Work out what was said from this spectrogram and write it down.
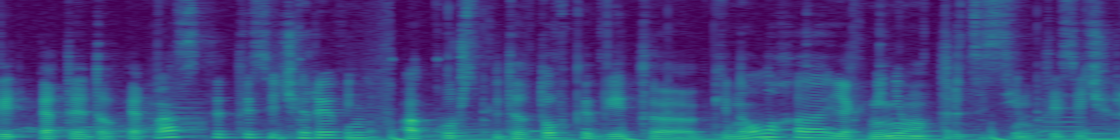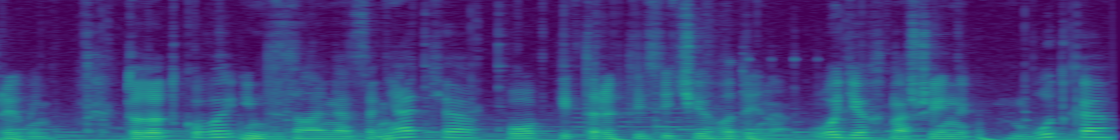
від 5 до 15 тисяч гривень, а курс підготовки від е, кінолога як мінімум 37 тисяч гривень. Додаткове індивідуальне заняття по 1500 тисячі година. Одяг, нашийник, будка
